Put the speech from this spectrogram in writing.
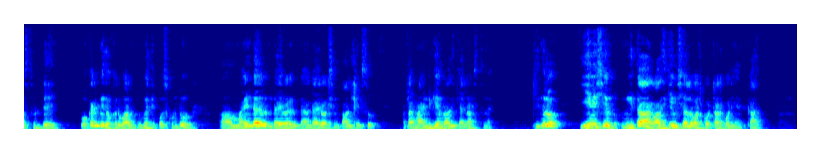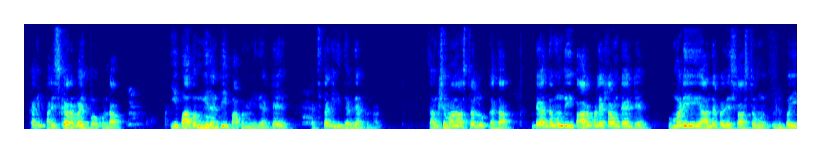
వస్తుంటే ఒకరి మీద ఒకరు వాళ్ళు దుమ్మెత్తి పోసుకుంటూ మైండ్ డైవర్ డైరెక్షన్ పాలిటిక్స్ అట్లా మైండ్ గేమ్ రాజకీయాలు నడుస్తున్నాయి. ఇందులో ఈ విషయంలో మిగతా రాజకీయ విషయాలు వాళ్ళు కొట్లాడుకొని కాదు. కానీ పరిష్కారం అయిపోకుండా ఈ పాపం మీదంటే ఈ పాపం మీది అంటే ఖచ్చితంగా ఇద్దరిది అంటున్నాడు. సంక్షేమ హాస్టళ్ళు గత అంటే అంతకుముందు ఈ ఆరోపణలు ఎట్లా ఉంటాయంటే ఉమ్మడి ఆంధ్రప్రదేశ్ రాష్ట్రం విడిపోయి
